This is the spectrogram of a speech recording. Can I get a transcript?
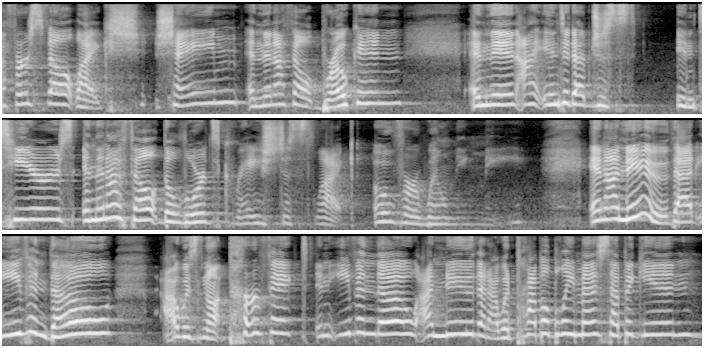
I first felt like sh- shame, and then I felt broken, and then I ended up just in tears, and then I felt the Lord's grace just like overwhelming me. And I knew that even though I was not perfect, and even though I knew that I would probably mess up again,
